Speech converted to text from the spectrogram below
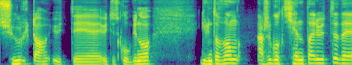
skjult da, ute i, ute i, skogen. Og grunnen til at han er så godt kjent der ute, det,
